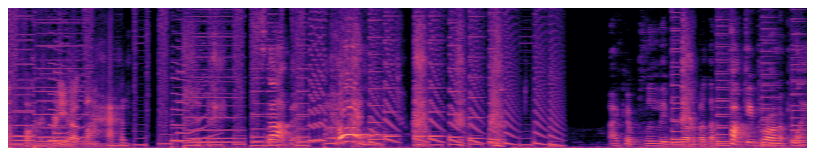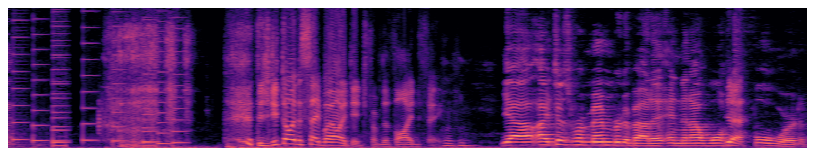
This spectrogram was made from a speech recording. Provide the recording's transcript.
Ah, fuck, I really hurt my hand. Stop it. Oh! I completely forgot about the fucking piranha plant. Did you die the same way I did from the vine thing? Yeah, I just remembered about it and then I walked Yeah. forward.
